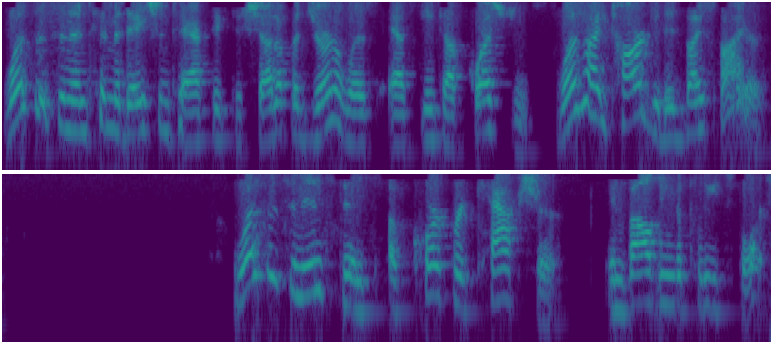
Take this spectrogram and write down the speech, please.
Was this an intimidation tactic to shut up a journalist asking tough questions? Was I targeted by Spire? Was this an instance of corporate capture involving the police force?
